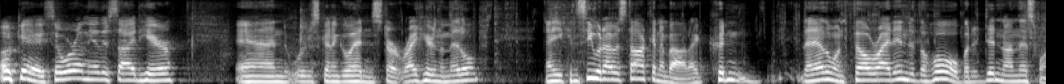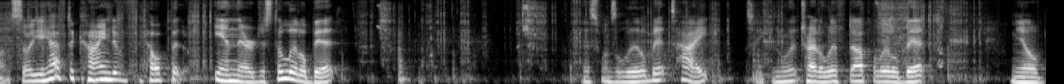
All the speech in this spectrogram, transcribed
Okay, so we're on the other side here, and we're just going to go ahead and start right here in the middle. Now you can see what I was talking about. I couldn't, the other one fell right into the hole, but it didn't on this one. So you have to kind of help it in there just a little bit. This one's a little bit tight, so you can try to lift up a little bit. You'll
